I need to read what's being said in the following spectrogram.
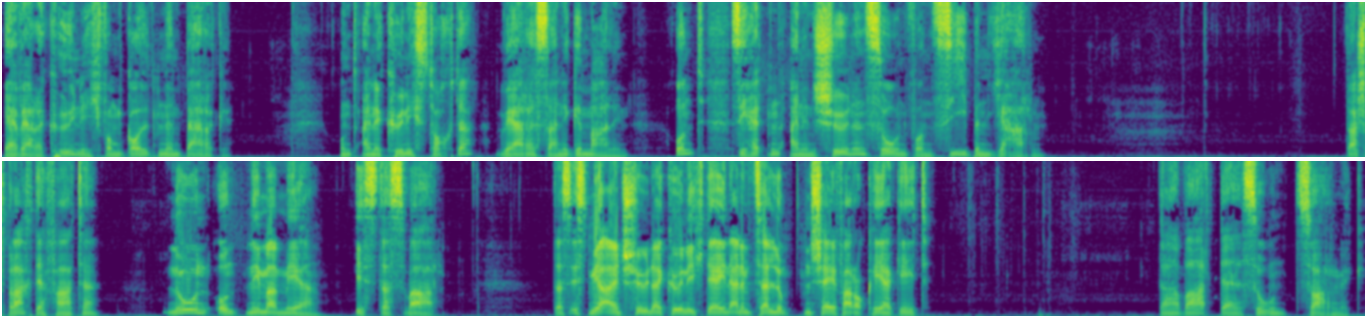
er wäre König vom goldenen Berge, und eine Königstochter wäre seine Gemahlin, und sie hätten einen schönen Sohn von sieben Jahren. Da sprach der Vater, nun und nimmermehr ist das wahr. Das ist mir ein schöner König, der in einem zerlumpten Schäferrock hergeht. Da ward der Sohn zornig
